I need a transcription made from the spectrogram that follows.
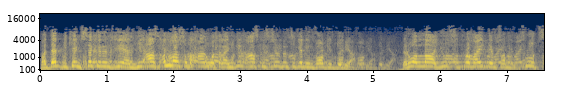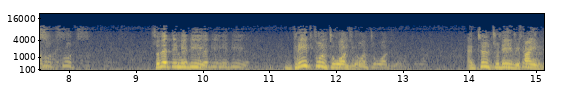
But that became secondary and he asked Allah subhanahu wa ta'ala, he didn't ask his children to get involved in dunya. That oh Allah, you provide them from fruits so that they may be grateful towards you. Until today we find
